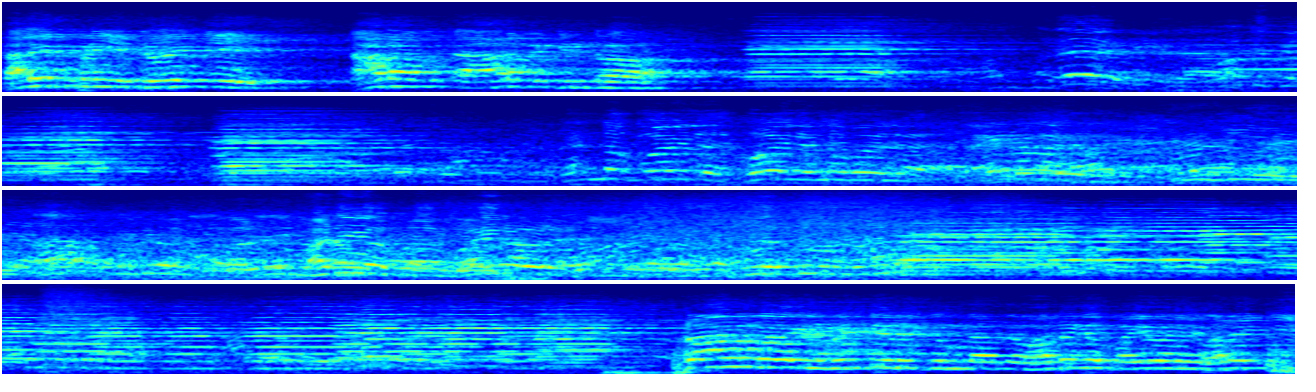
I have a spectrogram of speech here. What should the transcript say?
கலைப்பணியை துவங்கி நாடகத்தை ஆரம்பிக்கின்றோம். சமூக பைவனை வணங்கி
